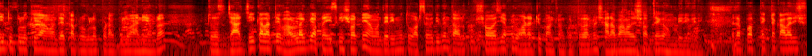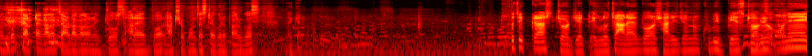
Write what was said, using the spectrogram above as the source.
ঈদ উপলক্ষে আমাদের কাপড়গুলো, প্রোডাক্টগুলো আনি আমরা। তো যার যে কালারটা ভালো লাগবে, আপনার স্ক্রিনশট নিয়ে আমাদের এই মতো হোয়াটসঅ্যাপে দিবেন, তাহলে খুব সহজেই আপনি অর্ডারটি কনফার্ম করতে পারবেন সারা বাংলাদেশ, সব জায়গায় হোম ডেলিভারি এটা প্রত্যেকটা কালারই সুন্দর, চারটা কালার চারটা কালার অনেক জোস, আড়াই পর আটশো পঞ্চাশ টাকা করে পার গজ। দেখেন। হচ্ছে ক্রাশ জর্জেট, এগুলো হচ্ছে আড়াইয়াত বহর শাড়ির জন্য খুবই বেস্ট হবে। অনেক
